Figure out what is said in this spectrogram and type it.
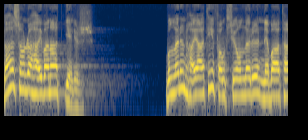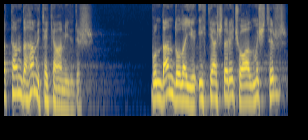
Daha sonra hayvanat gelir. Bunların hayati fonksiyonları nebatattan daha mütekamildir. Bundan dolayı ihtiyaçları çoğalmıştır,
